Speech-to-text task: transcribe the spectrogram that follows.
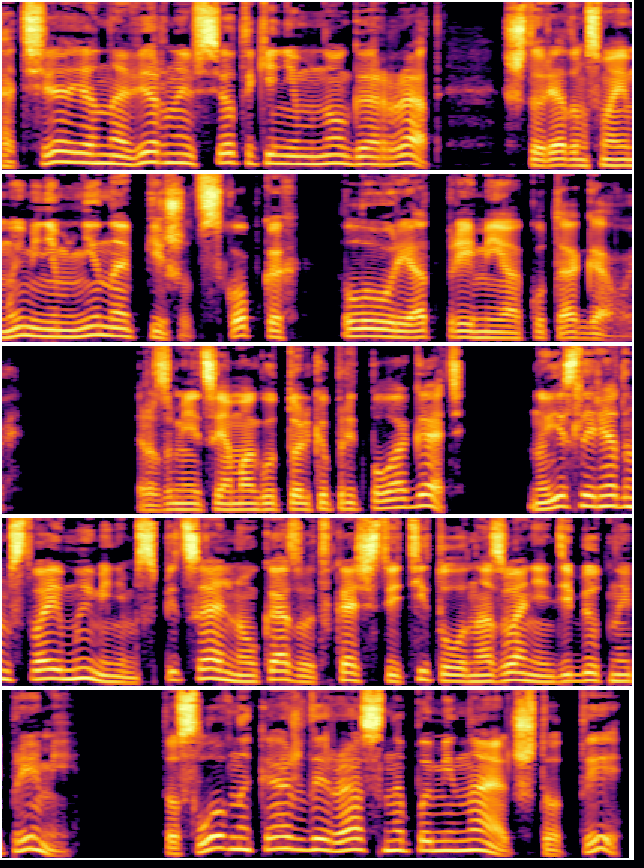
Хотя я, наверное, все-таки немного рад, что рядом с моим именем не напишут в скобках «лауреат премии Акутагавы». Разумеется, я могу только предполагать, но если рядом с твоим именем специально указывают в качестве титула название дебютной премии, то словно каждый раз напоминают, что ты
